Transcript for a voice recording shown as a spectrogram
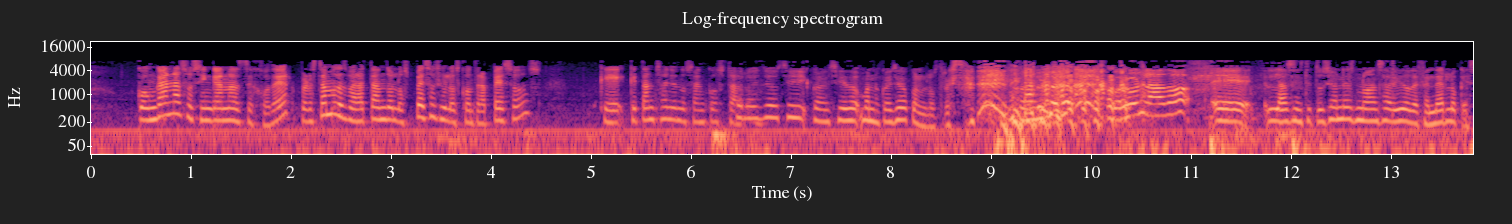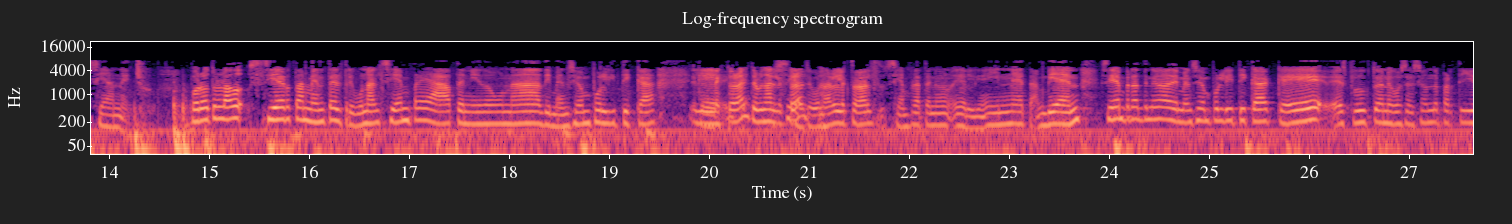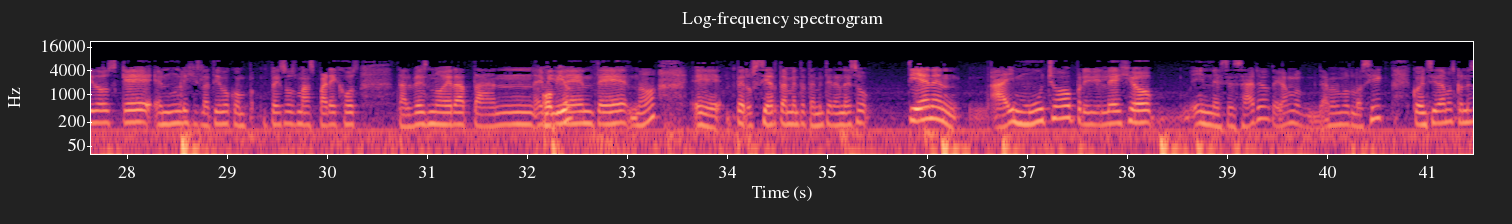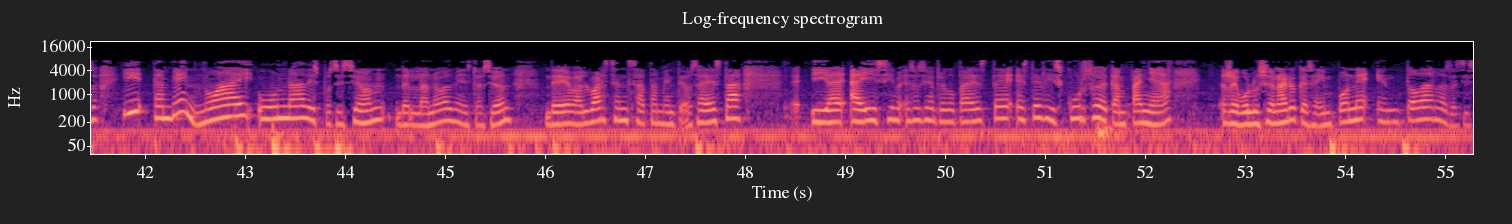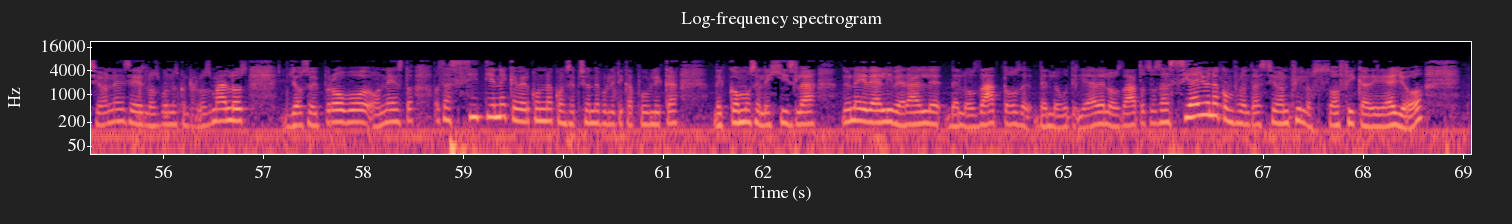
con ganas o sin ganas de joder, pero estamos desbaratando los pesos y los contrapesos que, tantos años nos han costado. Pero yo sí coincido, bueno, coincido con los tres. Por un lado, eh, las instituciones no han sabido defender lo que sí han hecho. Por otro lado, ciertamente el tribunal siempre ha tenido una dimensión política. ¿El electoral? ¿El tribunal electoral? el tribunal electoral siempre ha tenido, el INE también, siempre ha tenido una dimensión política que es producto de negociación de partidos, que en un legislativo con pesos más parejos tal vez no era tan evidente, ¿no? Eh, pero ciertamente también tienen eso tienen, hay mucho privilegio innecesario, digamos, llamémoslo así, coincidamos con eso, y también no hay una disposición de la nueva administración de evaluar sensatamente, o sea, esta, y ahí sí, eso sí me preocupa, este, este discurso de campaña revolucionario que se impone en todas las decisiones, es los buenos contra los malos, yo soy probo, honesto, o sea, sí tiene que ver con una concepción de política pública, de cómo se legisla, de una idea liberal de, los datos, de, la utilidad de los datos, o sea, sí hay una confrontación filosófica, diría yo,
